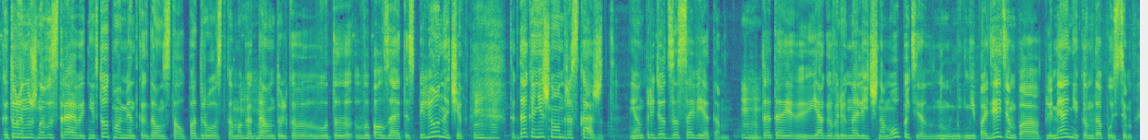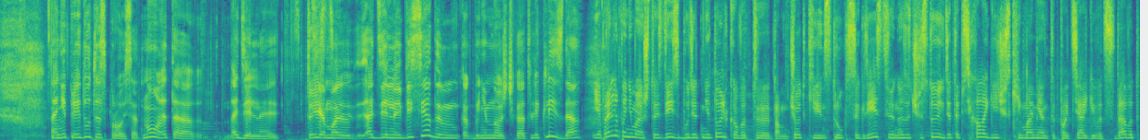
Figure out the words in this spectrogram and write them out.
которые нужно выстраивать не в тот момент, когда он стал подростком, а Мгм. когда он только вот э, выползает из пеленочек, Мгм. тогда, конечно, он расскажет, и он придет за советом. Мгм. Вот это я говорю на личном опыте, ну, не по детям, по племянникам, допустим. Они придут и спросят. Ну, это отдельная тема отдельной беседы, как бы немножечко отвлеклись, да? Я правильно понимаю, что здесь будет не только вот э, там четкие инструкции к действию, но зачастую где-то психологические моменты подтягиваться, да, вот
